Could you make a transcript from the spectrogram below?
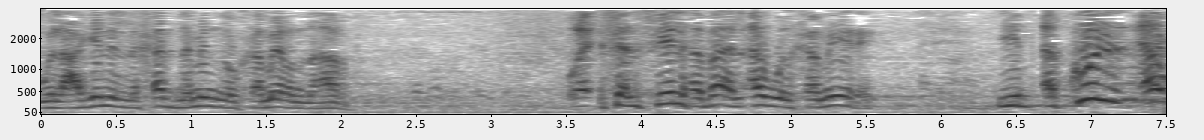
والعجين اللي خدنا منه الخميرة النهارده سلسلها بقى الأول خميرة. يبقى كل أو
